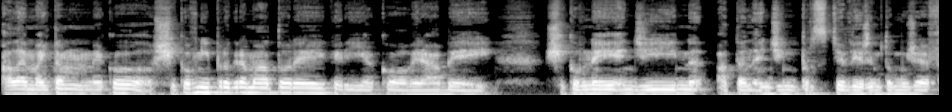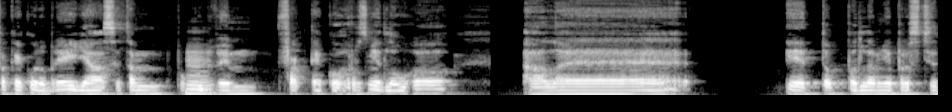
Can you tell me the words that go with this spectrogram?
ale mají tam jako šikovní programátory, který jako vyrábějí šikovný engine a ten engine prostě věřím tomu, že je fakt jako dobrý, dělá se tam, pokud hmm. vím, fakt jako hrozně dlouho, ale je to podle mě prostě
